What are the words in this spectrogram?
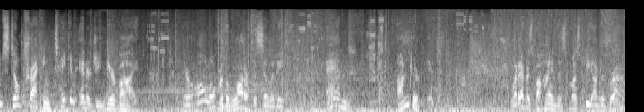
I'm still tracking taken energy nearby. They're all over the water facility. And under it. Whatever's behind this must be underground.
